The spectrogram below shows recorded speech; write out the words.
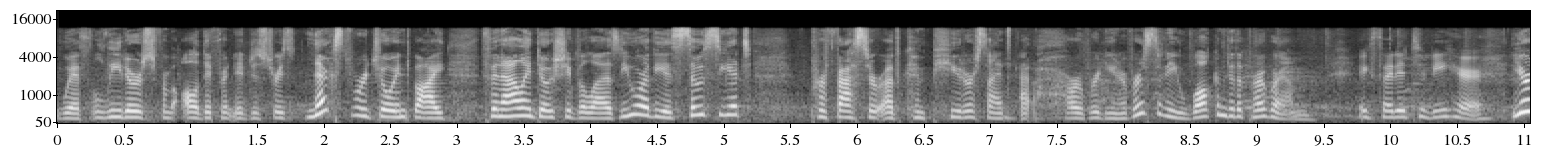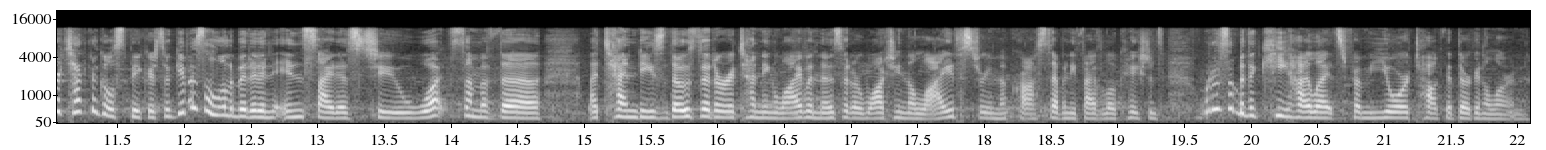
with leaders from all different industries. Next, we're joined by Finale Doshi-Velez. You are the Associate Professor of Computer Science at Harvard University. Welcome to the program. Excited to be here. You're a technical speaker, so give us a little bit of an insight as to what some of the attendees, those that are attending live and those that are watching the live stream across 75 locations, what are some of the key highlights from your talk that they're going to learn?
